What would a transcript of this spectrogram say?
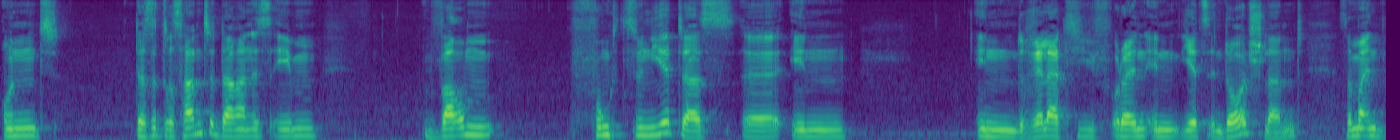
und das Interessante daran ist eben, warum funktioniert das äh, in, in relativ, oder in, in, jetzt in Deutschland, sag mal, in,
